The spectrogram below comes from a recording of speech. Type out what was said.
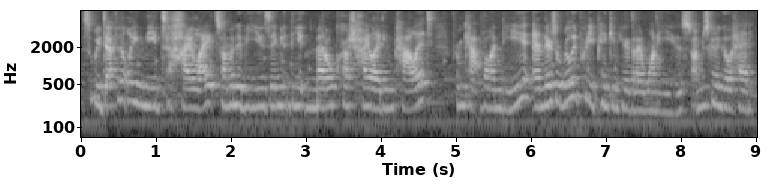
So we definitely need to highlight, so I'm going to be using the Metal Crush Highlighting Palette from Kat Von D, and there's a really pretty pink in here that I want to use, so I'm just going to go ahead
